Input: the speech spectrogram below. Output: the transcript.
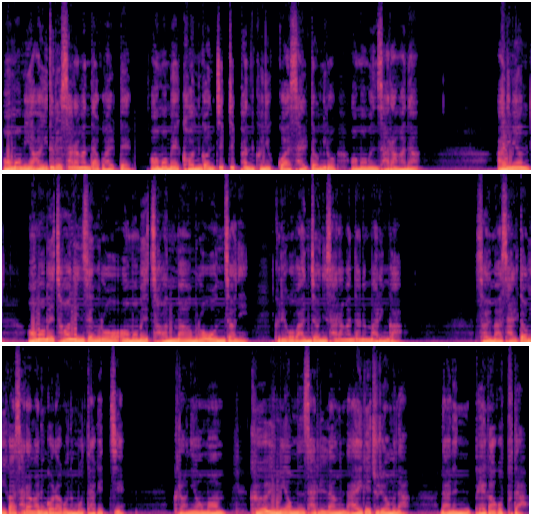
어멈이 아이들을 사랑한다고 할 때 어멈의 건건 찝찝한 근육과 살덩이로 어멈은 사랑하나? 아니면 어멈의 전 인생으로 어멈의 전 마음으로 온전히 그리고 완전히 사랑한다는 말인가? 설마 살덩이가 사랑하는 거라고는 못하겠지? 그러니 어멈 그 의미 없는 살일랑 나에게 주려무나 나는 배가 고프다.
